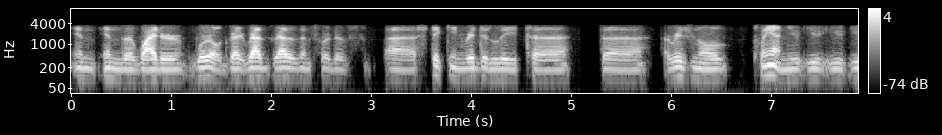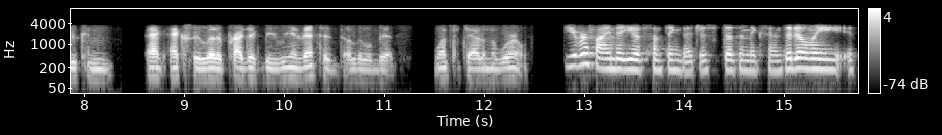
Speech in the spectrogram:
in in the wider world rather rather than sort of uh sticking rigidly to the original plan. You you, you can actually let a project be reinvented a little bit once it's out in the world. Do you ever find that you have something that just doesn't make sense? It only it's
